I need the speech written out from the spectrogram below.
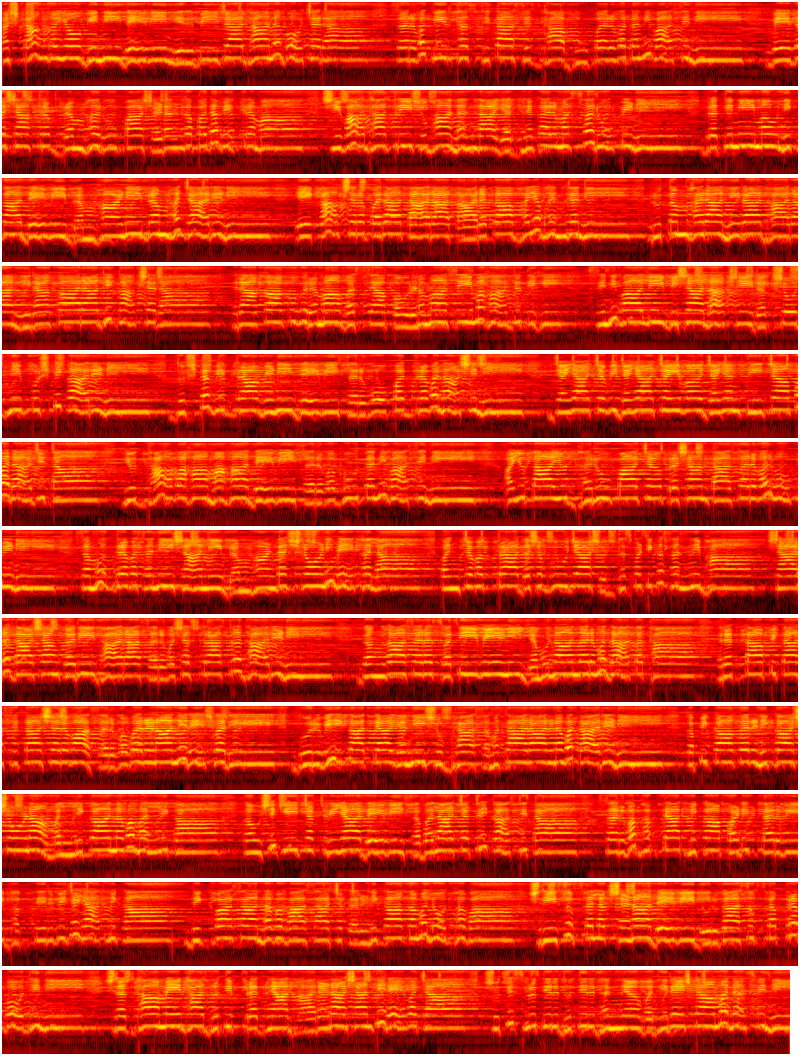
अष्टाङ्गयोगिनी देवी निर्बीजा ध्यानगोचरा सर्वतीर्थस्थिता सिद्धा भूपर्वतनिवासिनी वेदशास्त्रब्रह्मरूपा षडङ्गपदविक्रमा शिवा धात्री शुभानन्दा यज्ञकर्मस्वरूपिणी व्रतिनी मौनिका देवी ब्रह्माणि ब्रह्मचारिणी एकाक्षरपरा तारा तारका भयभञ्जनी ऋतम्भरा निराधारा निराकाराधिकाक्षरा राकाकुहरमावस्या पौर्णमासी महाद्युतिः सिनिवाली विशालाक्षी रक्षोध्नि पुष्टिकारिणी दुष्टविद्राविणी देवी सर्वोपद्रवनाशिनी जया च विजया चैव जयन्ती च पराजिता युद्धावहा महादेवी सर्वभूतनिवासिनी अयुतायुद्धरूपा च प्रशान्ता सर्वरूपिणी समुद्रवसनीशानी ब्रह्माण्डश्रोणिमेखला पञ्चवक्त्रा दशभुजा शुद्धस्फटिकसन्निभा शारदा शाङ्करी धारा सर्वशस्त्रास्त्रधारिणी गङ्गा सरस्वती वेणी यमुना नर्मदा तथा रक्ता पिता सिता शर्वा सर्ववर्णा निरेश्वरी गुर्वी कात्यायनी शुभ्रा समसारार्णवतारिणी कपिका कर्णिका शोणा मल्लिका नवमल्लिका कौशिकी चक्रिया देवी सबला चक्रिका स्थिता सर्वभक्त्यात्मिका पडित्तर्वी भक्तिर्विजयात्मिका दिग्वासा नववासा च कर्णिका कमलोद्भवा श्रीसुप्तलक्षणा देवी दुर्गा सुप्तप्रबोधिनी श्रद्धा मेधा धृतिप्रज्ञा धारणा शान्तिरेव च। श्रुतिस्मृतिर्धुतिर्धन्य वधिरेष्टा मनस्विनी।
